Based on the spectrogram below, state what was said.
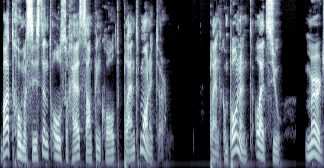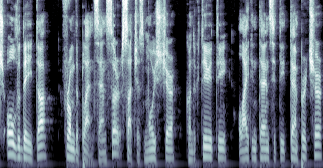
But Home Assistant also has something called Plant Monitor. Plant Component lets you merge all the data from the plant sensor such as moisture, conductivity, light intensity, temperature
